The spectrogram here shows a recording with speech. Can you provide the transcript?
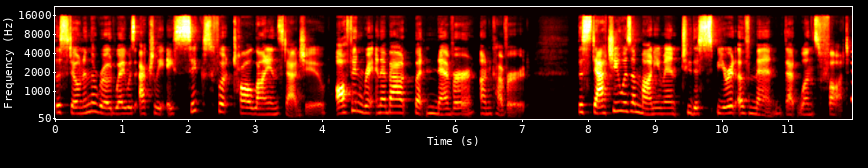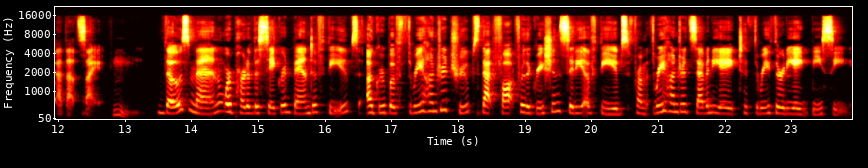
the stone in the roadway was actually a six foot tall lion statue, often written about but never uncovered. The statue was a monument to the spirit of men that once fought at that site. Hmm. Those men were part of the Sacred Band of Thebes, a group of 300 troops that fought for the Grecian city of Thebes from 378 to 338 BC.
